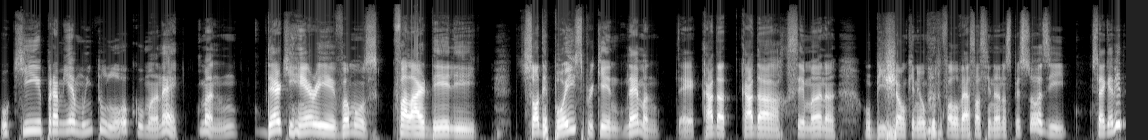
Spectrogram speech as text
o que para mim é muito louco, mano, é, mano, Derrick Henry, vamos falar dele só depois, porque, né, mano, é, cada, cada semana o bichão, que nem o Bruno falou, vai assassinando as pessoas e segue a vida.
